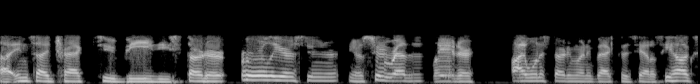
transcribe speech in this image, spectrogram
uh, inside track to be the starter earlier, sooner, you know, sooner rather than later. I want a starting running back for the Seattle Seahawks.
